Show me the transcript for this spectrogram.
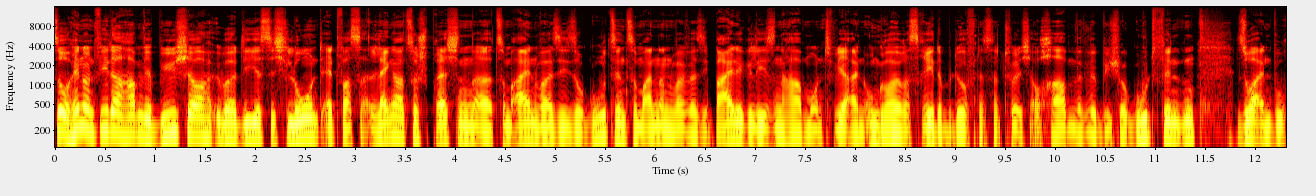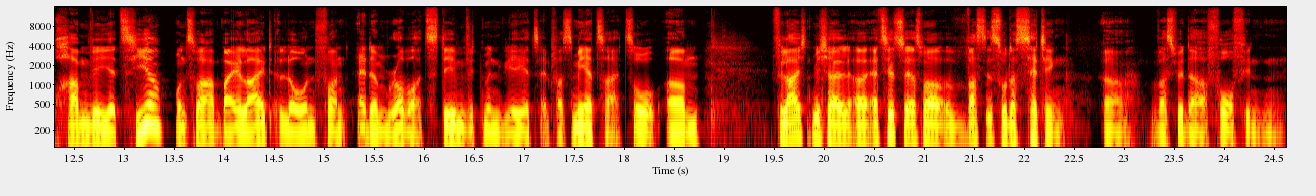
So, hin und wieder haben wir Bücher, über die es sich lohnt, etwas länger zu sprechen. Äh, zum einen, weil sie so gut sind, zum anderen, weil wir sie beide gelesen haben und wir ein ungeheures Redebedürfnis natürlich auch haben, wenn wir Bücher gut finden. So ein Buch haben wir jetzt hier und zwar By Light Alone von Adam Roberts. Dem widmen wir jetzt etwas mehr Zeit. So, ähm, vielleicht, Michael, äh, erzählst du erstmal, was ist so das Setting, äh, was wir da vorfinden?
